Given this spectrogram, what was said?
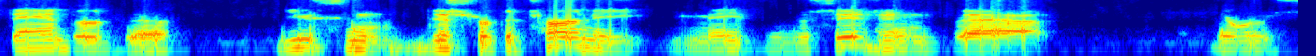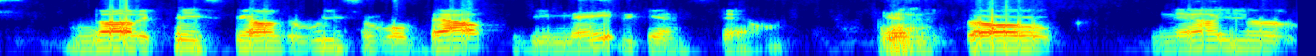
standard, the Houston district attorney made the decision that there was not a case beyond a reasonable doubt to be made against him. And so now you're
